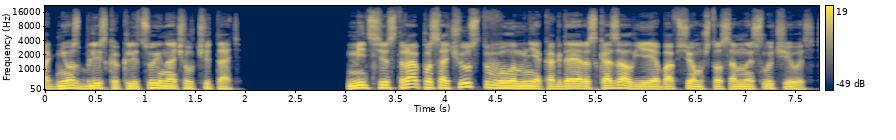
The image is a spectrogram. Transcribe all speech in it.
поднес близко к лицу и начал читать. Медсестра посочувствовала мне, когда я рассказал ей обо всем, что со мной случилось.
